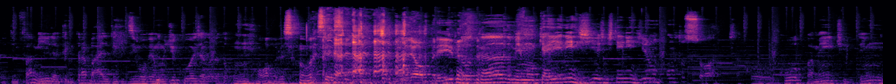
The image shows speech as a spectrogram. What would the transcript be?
Eu tenho família, eu tenho trabalho, eu tenho que desenvolver um monte de coisa. Agora eu tô com obras, como você sabe. Ele é obreiro. tocando, meu irmão, que aí energia, a gente tem energia num ponto só. Sacou? O corpo, a mente, tem um-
